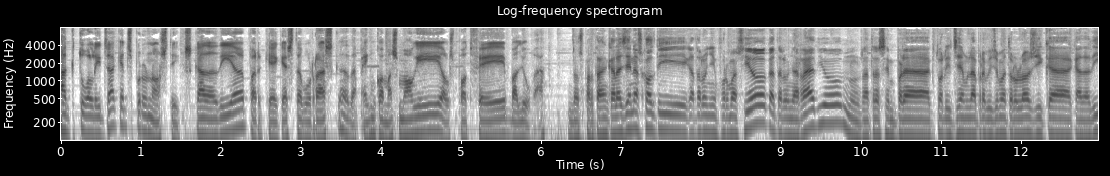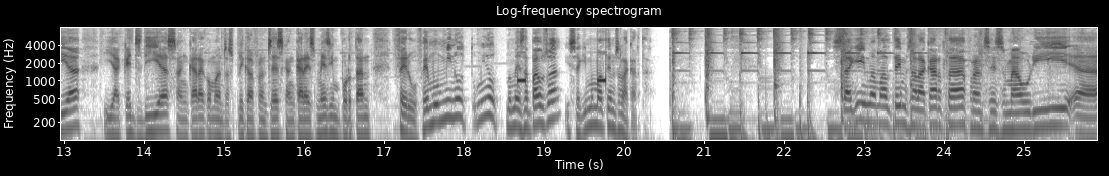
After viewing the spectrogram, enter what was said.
Actualitzar aquests pronòstics cada dia perquè aquesta borrasca, depèn com es mogui, els pot fer bellugar. Doncs, per tant, que la gent escolti Catalunya Informació, Catalunya Ràdio. Nosaltres sempre actualitzem la previsió meteorològica cada dia i aquests dies, encara com ens explica el Francesc, encara és més important fer-ho. Fem un minut, un minut només de pausa i seguim amb el temps a la carta. Seguim amb el temps a la carta. Francesc Mauri, eh,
